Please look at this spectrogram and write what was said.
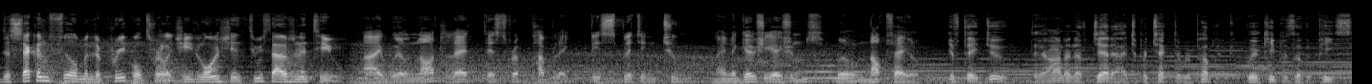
The second film in the prequel trilogy launched in 2002. I will not let this republic be split in two. My negotiations will not fail. If they do, there aren't enough Jedi to protect the Republic. We're keepers of the peace,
